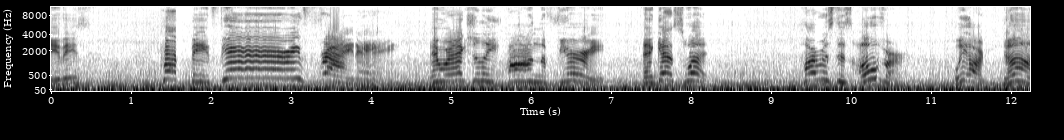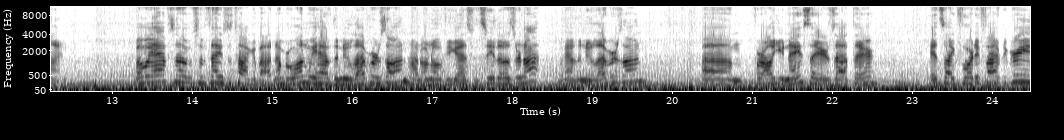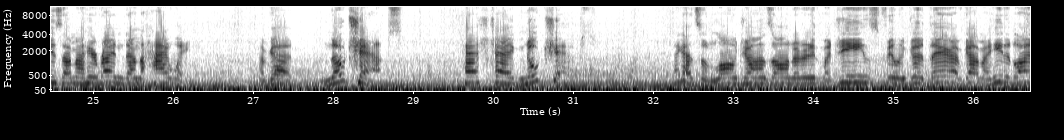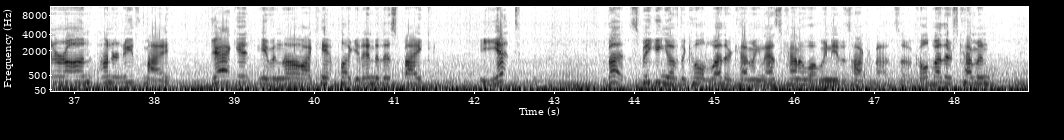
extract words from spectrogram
Stevies. Happy Fury Friday! And we're actually on the Fury. And guess what? Harvest is over. We are done. But we have some, some things to talk about. Number one, we have the new levers on. I don't know if you guys can see those or not. We have the new levers on. Um, for all you naysayers out there, it's like 45 degrees. I'm out here riding down the highway. I've got no chaps. Hashtag no chaps. I got some long johns on underneath my jeans, feeling good there. I've got my heated liner on underneath my jacket, even though I can't plug it into this bike yet. But speaking of the cold weather coming, that's kind of what we need to talk about. So cold weather's coming,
